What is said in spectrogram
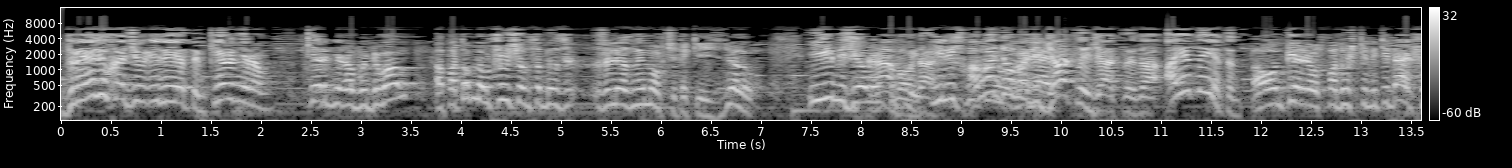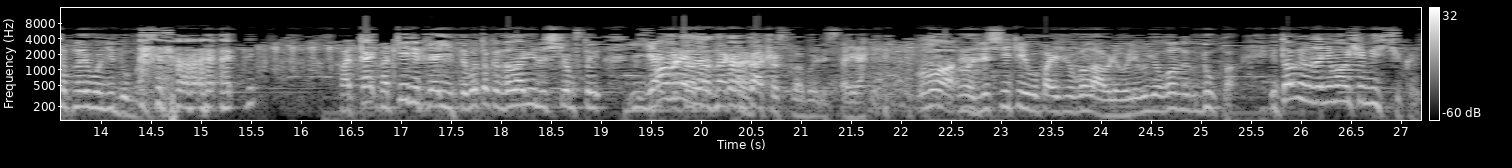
Дрелью ходил или этим, кернером. Кернера выбивал, а потом научился он себе железные ногти такие сделал. И ими Крабов, куклы. да. И А его думали, дятлы, дятлы, да. А это этот. А он перья с подушки накидает, чтобы на его не думать. Подка- подкинет яйца, его только заловили с чем, что яйца со знаком качества были стоять. Вот. Лесники его вылавливали, у него он их дупа. И там он занимался мистикой.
